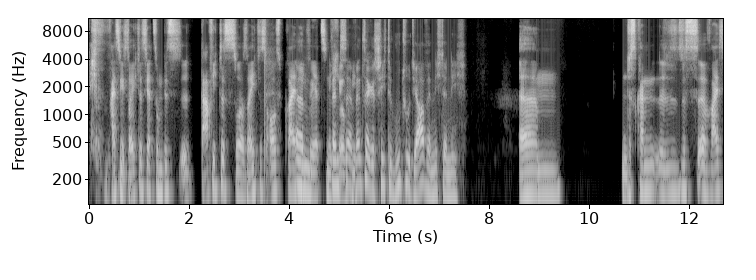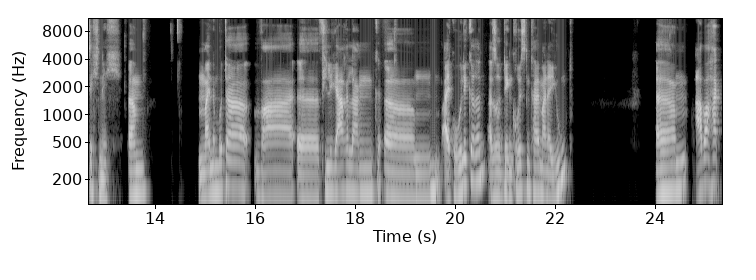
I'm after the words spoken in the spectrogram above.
ich weiß nicht, soll ich das jetzt so ein bisschen, darf ich das oder soll ich das ausbreiten? Ähm, ich will jetzt nicht Wenn es irgendwie. der Geschichte gut tut, ja, wenn nicht, dann nicht. Ähm, das kann, das äh, weiß ich nicht. Ähm, meine Mutter war äh, viele Jahre lang ähm, Alkoholikerin, also den größten Teil meiner Jugend. Ähm, aber hat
